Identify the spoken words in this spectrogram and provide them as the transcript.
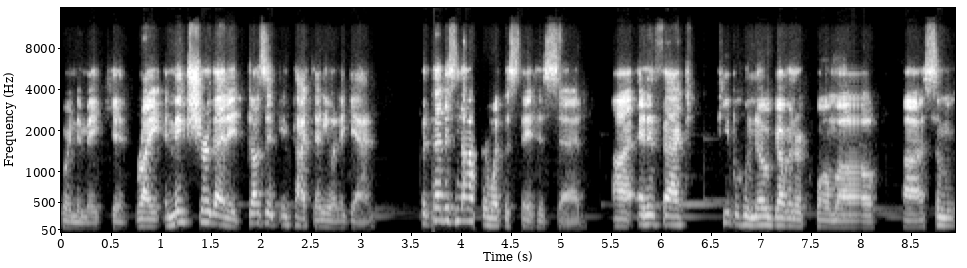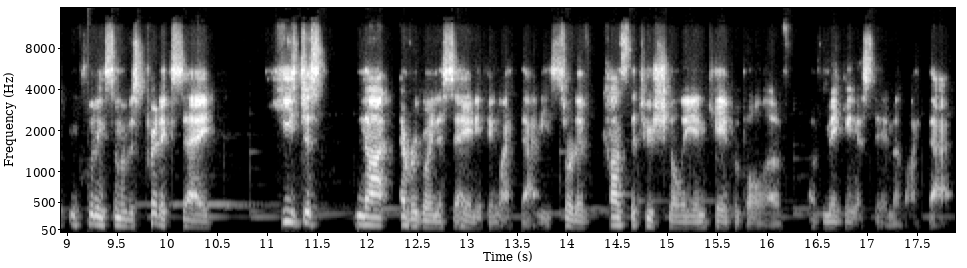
going to make it right and make sure that it doesn't impact anyone again. But that is not what the state has said. Uh, and in fact, people who know Governor Cuomo, uh, some including some of his critics, say he's just not ever going to say anything like that. He's sort of constitutionally incapable of, of making a statement like that.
